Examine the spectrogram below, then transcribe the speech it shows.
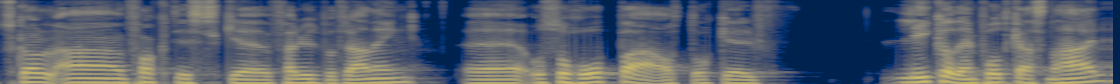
skal jeg faktisk dra ut på trening. og så håper jeg at dere liker den podkasten her.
